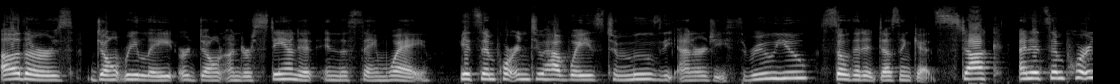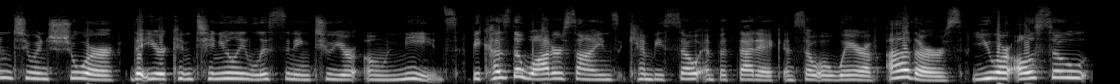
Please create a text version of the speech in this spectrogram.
others don't relate or don't understand it in the same way. It's important to have ways to move the energy through you so that it doesn't get stuck. And it's important to ensure that you're continually listening to your own needs. Because the water signs can be so empathetic and so aware of others, you are also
